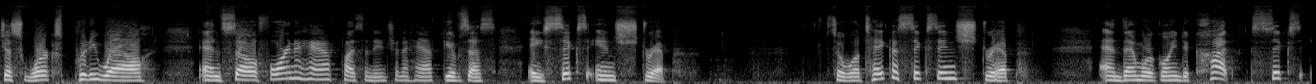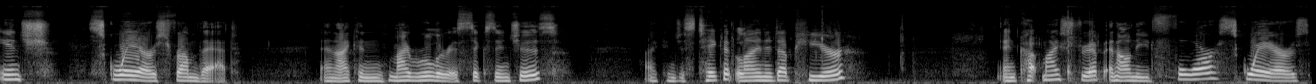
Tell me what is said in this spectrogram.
Just works pretty well. And so four and a half plus an inch and a half gives us a six inch strip so we'll take a six inch strip and then we're going to cut six inch squares from that and I can, my ruler is six inches. I can just take it, line it up here, and cut my strip, and I'll need four squares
